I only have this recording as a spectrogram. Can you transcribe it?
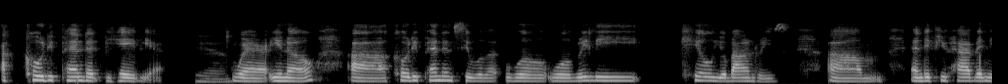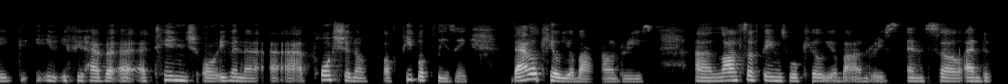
a codependent behavior. Yeah. Where you know, uh, codependency will will will really kill your boundaries um, and if you have any if you have a, a tinge or even a, a portion of, of people pleasing that'll kill your boundaries. Uh, lots of things will kill your boundaries. And so and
